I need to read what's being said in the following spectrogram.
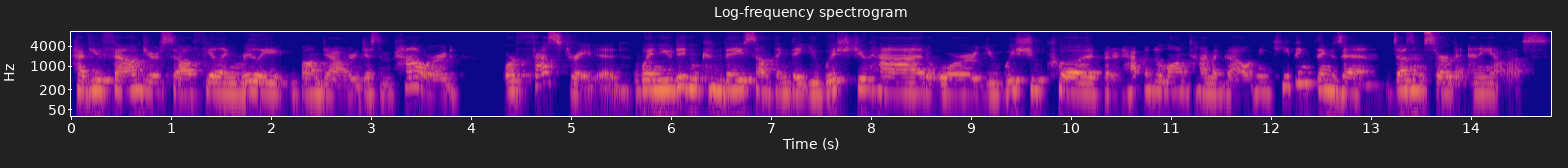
Have you found yourself feeling really bummed out or disempowered or frustrated when you didn't convey something that you wished you had or you wish you could, but it happened a long time ago. I mean, keeping things in doesn't serve any of us.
